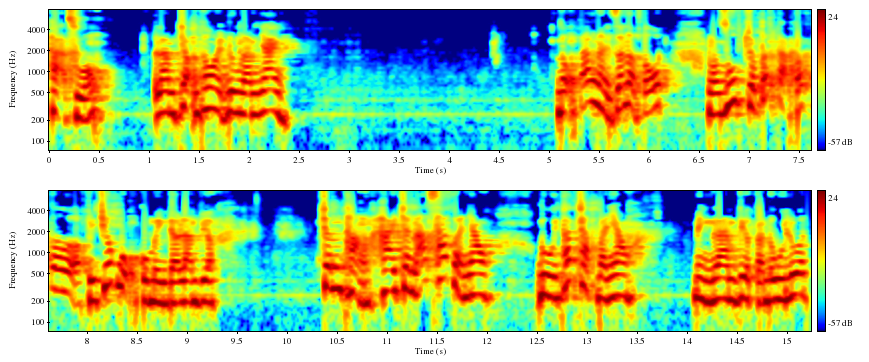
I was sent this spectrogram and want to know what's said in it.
Hạ xuống. Làm chậm thôi, đừng làm nhanh. Động tác này rất là tốt. Nó giúp cho tất cả các cơ ở phía trước bụng của mình đều làm việc. Chân thẳng, hai chân áp sát vào nhau, đùi thắt chặt vào nhau. Mình làm việc cả đùi luôn.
